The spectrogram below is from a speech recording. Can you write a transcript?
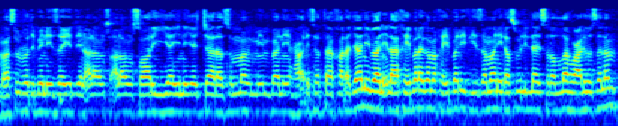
مسعود بن زيد الأنصاريين يجار ثم من بني حارثة خرجان بان إلى خيبر كما خيبر في زمان رسول الله صلى الله عليه وسلم.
